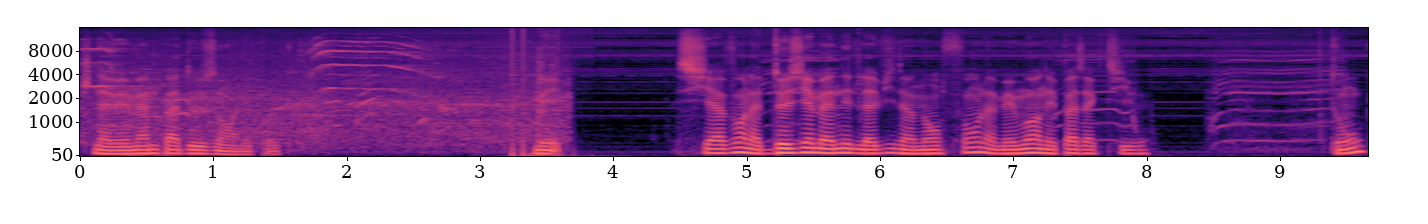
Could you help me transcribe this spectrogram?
Je n'avais même pas deux ans à l'époque. Mais si avant la deuxième année de la vie d'un enfant, la mémoire n'est pas active, donc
